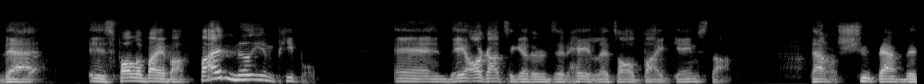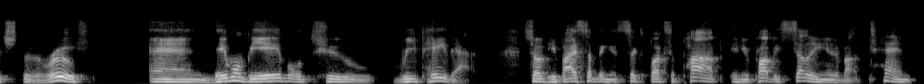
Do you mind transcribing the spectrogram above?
that is followed by about 5 million people. And they all got together and said, Hey, let's all buy GameStop. That'll shoot that bitch through the roof. And they won't be able to repay that. So if you buy something at six bucks a pop and you're probably selling it about 10,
